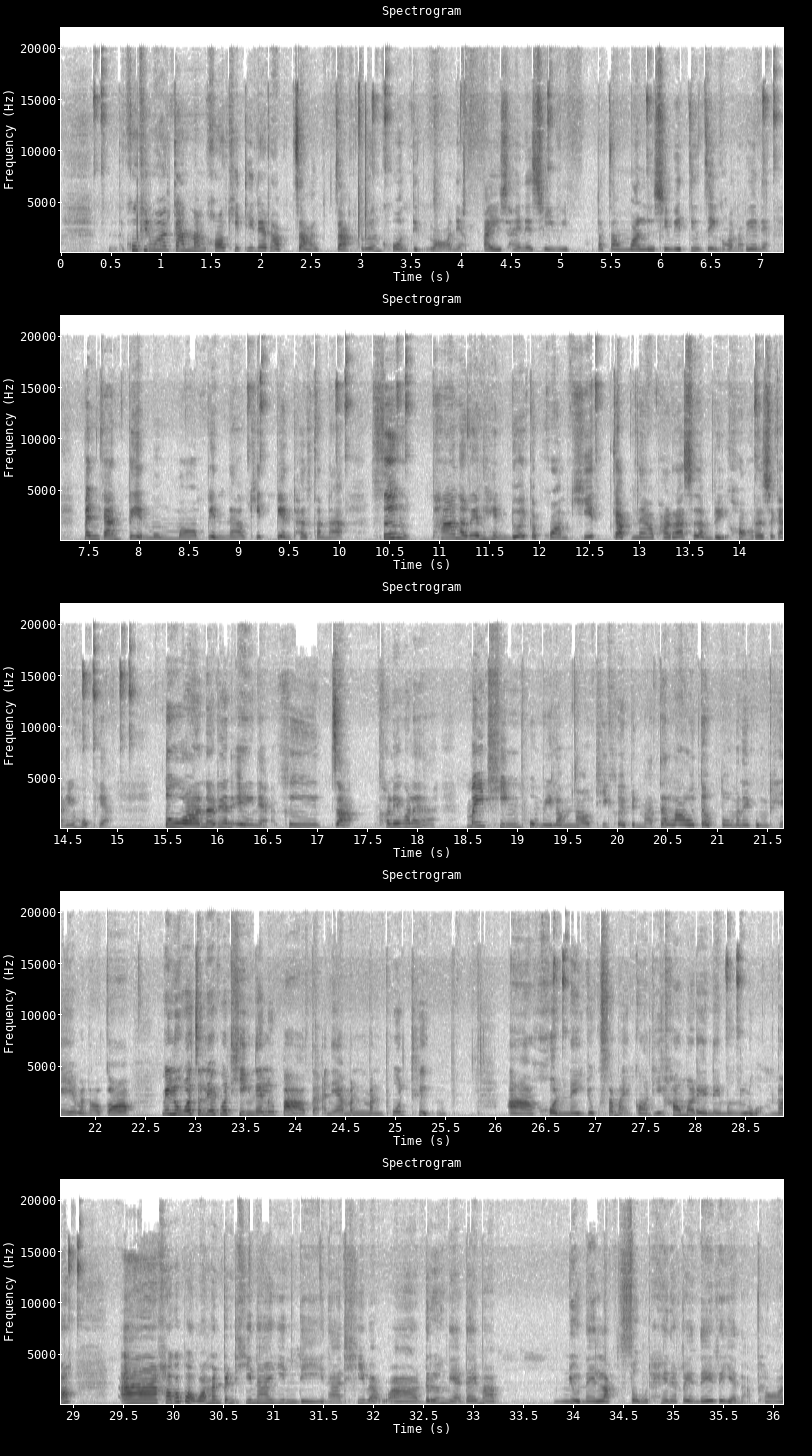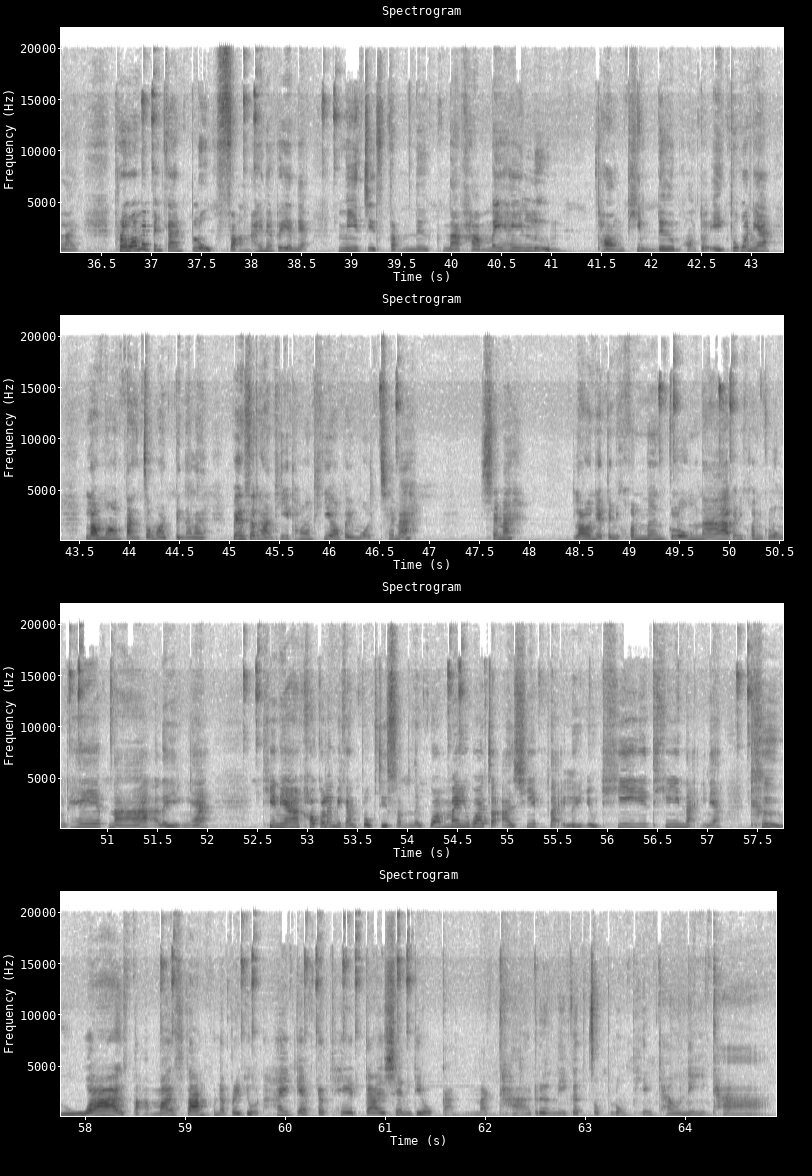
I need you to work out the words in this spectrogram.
ครูคิดว่าการนำข้อคิดที่ได้รับจากจากเรื่องโคนติดล้อเนี่ยไปใช้ในชีวิตประจำวันหรือชีวิตจริง ๆ ของนักเรียนเนี่ยเป็นการเปลี่ยนมุมมองเปลี่ยนแนวคิดเปลี่ยนทัศนะ ซึ่งถ้านักเรียนเห็นด้วยกับความคิดกับแนวพระราชดำริของรัชกาลที่ 6 เนี่ย ตัวนักเรียนเองเนี่ยคือจะเขาเรียกว่าอะไรนะ ไม่ทิ้งภูมิลำเนาที่เคยเป็นมา แต่เราเติบโตมาในกรุงเทพอะเนาะก็ไม่รู้ว่าจะเรียกว่าทิ้งได้หรือเปล่า แต่อันเนี้ยมันมันพูดถึงอ่าคนในยุคสมัยก่อนที่เข้ามาเรียนในเมืองหลวงเนาะอ่าเขาก็บอกว่ามันเป็นที่น่ายินดีนะที่แบบว่าเรื่องเนี้ยได้มาอยู่ในหลักสูตรให้นักเรียนได้เรียนอะเพราะอะไร เพราะว่ามันเป็นการปลูกฝังให้นักเรียนเนี่ยมีจิตสำนึกนะคะไม่ให้ลืมท้องถิ่นเดิมของตัวเอง ทุกวันเนี้ยเรามองต่างจังหวัดเป็นอะไร เป็นสถานที่ท่องเที่ยวไปหมดใช่ไหมใช่ไหม เราเนี่ยเป็นคนเมืองกรุงนะ เป็นคนกรุงเทพนะ อะไรอย่างเงี้ย ทีเนี้ยเขาก็เลยมีการปลูกจิตสำนึกว่าไม่ว่าจะอาชีพไหนหรืออยู่ที่ที่ไหนเนี่ย ถือว่าสามารถสร้างคุณประโยชน์ให้แก่ประเทศได้เช่นเดียวกันนะคะ เรื่องนี้ก็จบลงเพียงเท่านี้ค่ะ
